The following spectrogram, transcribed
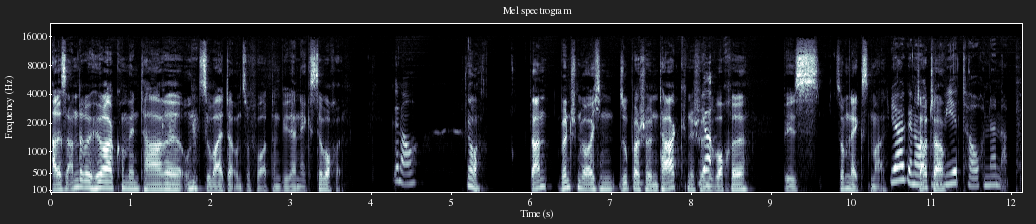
Alles andere, Hörerkommentare und so weiter und so fort dann wieder nächste Woche. genau. Ja, dann wünschen wir euch einen super schönen Tag, eine schöne Ja. Woche. Bis zum nächsten Mal. Ja, genau. Ciao, ciao. Und wir tauchen dann ab.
